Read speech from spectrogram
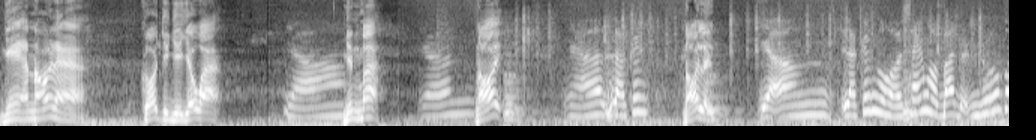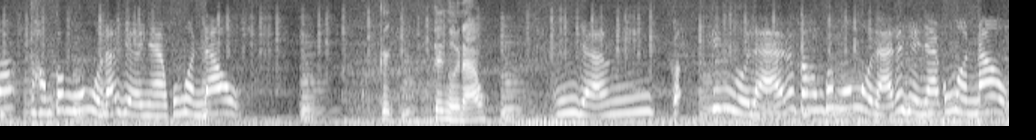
nghe anh nói nè. Có chuyện gì giấu ba? Dạ. Nhìn ba Dạ. Nói. Dạ là cái nói liền. Dạ là cái người hồi sáng mà ba định rước á Con không có muốn người đó về nhà của mình đâu. Cái cái người nào? Ừ, Dạ có- cái người lạ đó con không có muốn người lạ đó về nhà của mình đâu.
